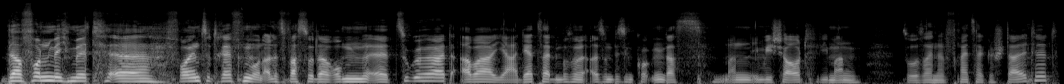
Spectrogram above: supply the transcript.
davon, mich mit äh, Freunden zu treffen und alles, was so darum äh, zugehört. Aber ja, derzeit muss man also ein bisschen gucken, dass man irgendwie schaut, wie man so seine Freizeit gestaltet.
